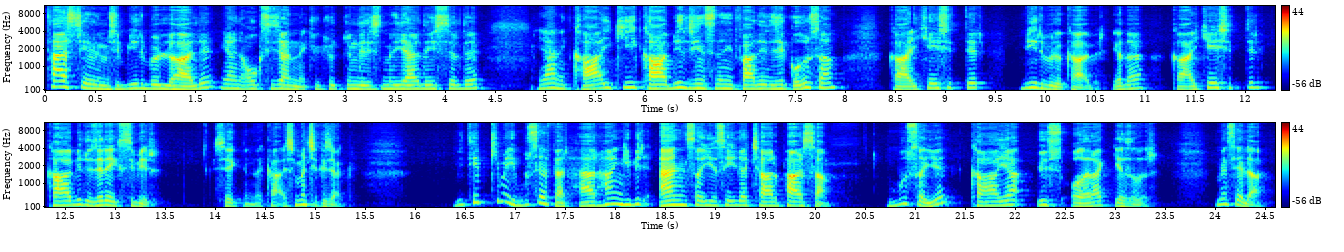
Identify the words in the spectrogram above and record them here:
ters çevrilmişi 1 bölü hali yani oksijenle kükürtün derişimleri yer değiştirdi. Yani K2'yi K1 cinsinden ifade edecek olursam K2 eşittir 1 bölü K1 ya da K2 eşittir K1 üzeri eksi 1 şeklinde karşıma çıkacak. Bir tepkimeyi bu sefer herhangi bir n sayısıyla çarparsam bu sayı k'ya üs olarak yazılır. Mesela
